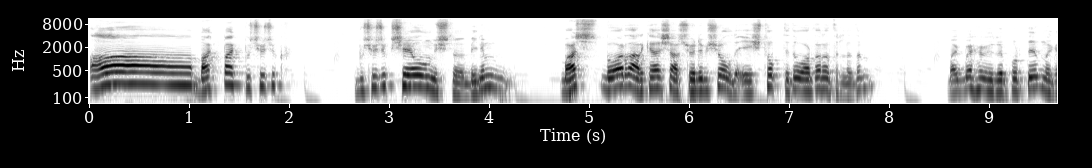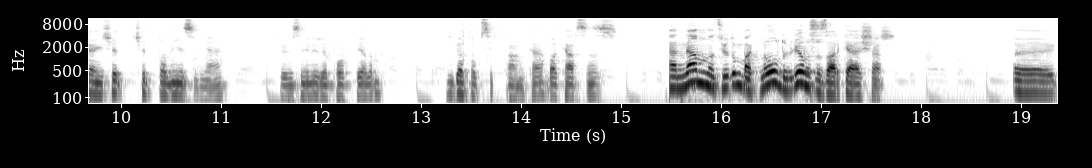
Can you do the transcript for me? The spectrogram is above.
Aa bak bak bu çocuk bu çocuk şey olmuştu benim maç bu arada arkadaşlar şöyle bir şey oldu eş top dedi oradan hatırladım. Bak bak reportlayalım da kanka chat, chat banı yesin ya. Şöyle seni bir reportlayalım. Giga toksik kanka bakarsınız. Ha, ne anlatıyordum bak ne oldu biliyor musunuz arkadaşlar? Ee,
